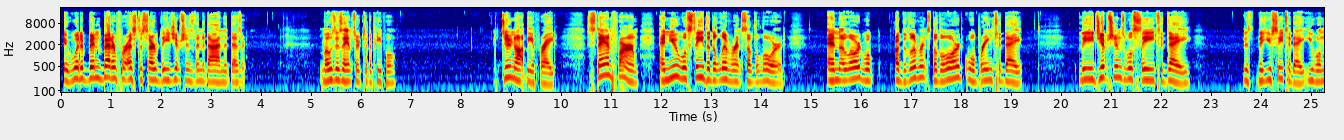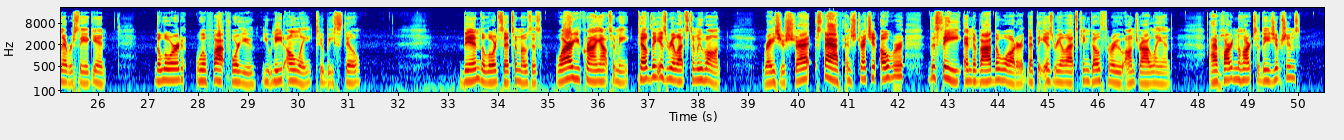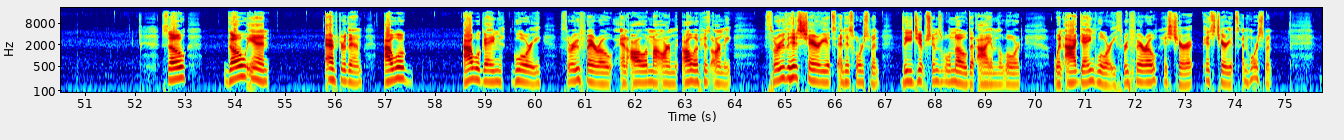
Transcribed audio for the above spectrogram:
It would have been better for us to serve the Egyptians than to die in the desert. Moses answered to the people, Do not be afraid. Stand firm, and you will see the deliverance of the Lord. And the Lord will a deliverance the Lord will bring today. The Egyptians will see today that you see today, you will never see again. The Lord will fight for you. You need only to be still. Then the Lord said to Moses, Why are you crying out to me? Tell the Israelites to move on. Raise your staff and stretch it over the sea and divide the water that the Israelites can go through on dry land. I have hardened the hearts of the Egyptians. So go in after them. I will I will gain glory through Pharaoh and all of my army all of his army. Through his chariots and his horsemen, the Egyptians will know that I am the Lord when I gain glory through Pharaoh, his, chari- his chariots, and horsemen.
